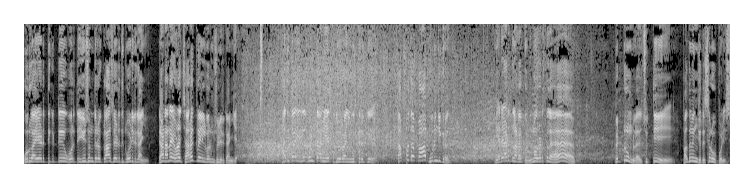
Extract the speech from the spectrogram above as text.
ஊறுகாய் எடுத்துக்கிட்டு ஒருத்தர் யூசன் தர கிளாஸ் எடுத்துக்கிட்டு ஓடிருக்காங்க. ஏன்னா எவனோ சரக்கு ரயில் வரும்னு சொல்லியிருக்காங்க. அதுக்காக இதை கொண்டு அவன் ஏற்றிட்டு வருவாங்க ஊத்துருக்கு தப்பு தப்பாக புரிஞ்சுக்கிறது. நிறைய இடத்துல நடக்கும். இன்னொரு இடத்துல பெட்ரூம்ல சுற்றி பதினஞ்சு ரிசர்வ் போலீஸ்.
